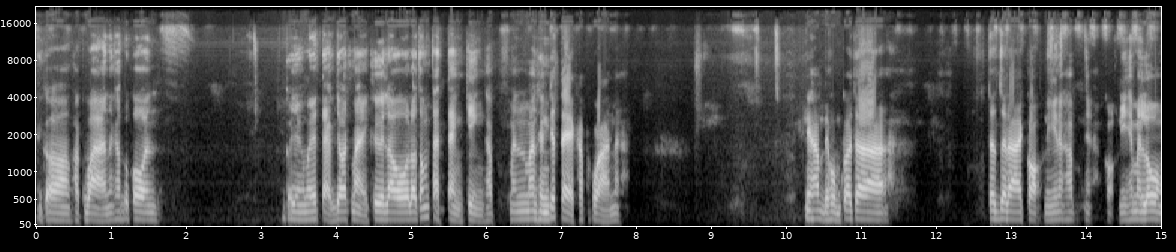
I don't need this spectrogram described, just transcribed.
นี่ก็ผักหวานนะครับทุกคน ก็ยังไม่ได้แตกยอดใหม่ คือเราเราต้องตัดแต่งกิ่งครับ มันมันถึงจะแตกครับผักหวานน่ะ นี่ครับเดี๋ยวผมก็จะ จะจะได้เกาะนี้นะครับ เนี่ยเกาะนี้ให้มันโล่ง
